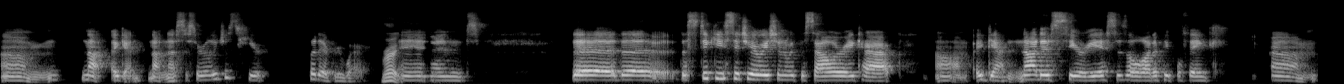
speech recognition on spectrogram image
Um, not again, not necessarily just here, but everywhere. Right. And the the the sticky situation with the salary cap, um, again, not as serious as a lot of people think. Um,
